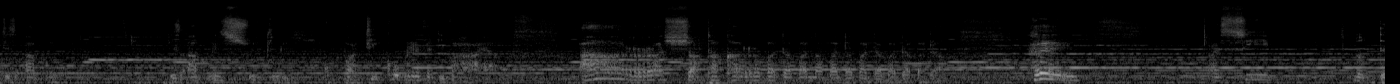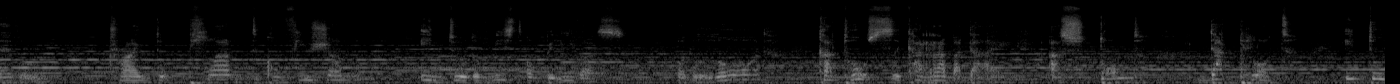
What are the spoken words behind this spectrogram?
It is happening. It is happening swiftly. Hey, I see the devil trying to plant confusion into the midst of believers. But the Lord, Katos Karabadai, has turned that plot into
